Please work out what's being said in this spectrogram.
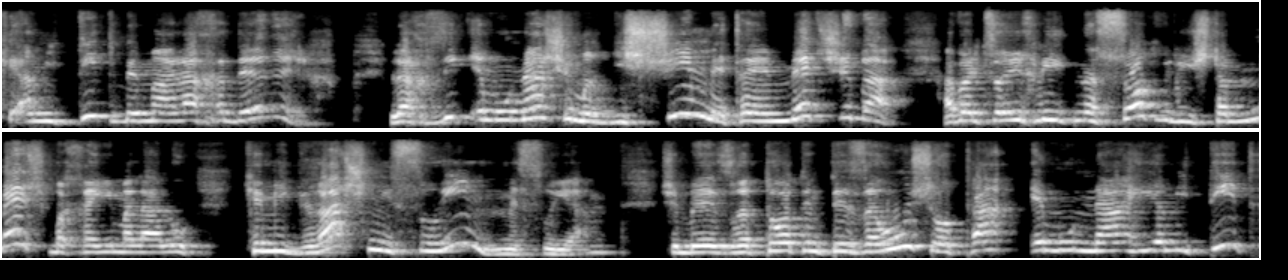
כאמיתית במהלך הדרך להחזיק אמונה שמרגישים את האמת שבה, אבל צריך להתנסות ולהשתמש בחיים הללו כמגרש ניסויים מסוים, שבעזרתו אתם תזהו שאותה אמונה היא אמיתית,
